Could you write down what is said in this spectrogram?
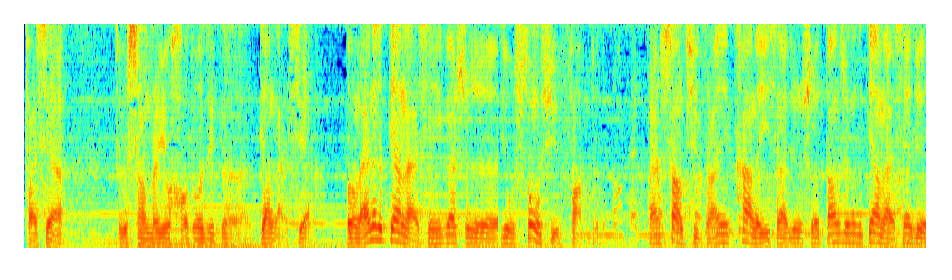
发现这个上面有好多这个电缆线。本来那个电缆线应该是有顺序放着的，但上去咱一看了一下，就是说当时那个电缆线就，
